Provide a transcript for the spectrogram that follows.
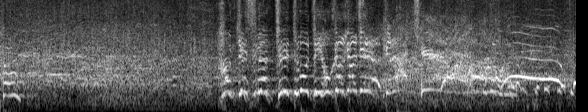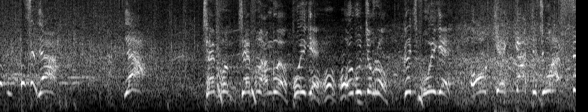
함께 트리트먼트 효과까지! 그렇지! 야! 야! 제품 제품 안 보여. 보이게. 얼굴 쪽으로. 그렇지 보이게. 어깨까지 좋았어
